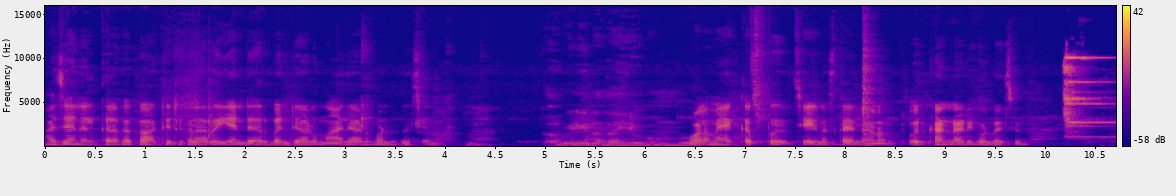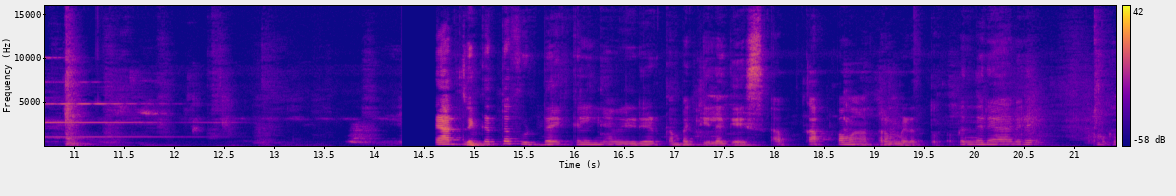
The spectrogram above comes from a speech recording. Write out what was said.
ആ ജനൽക്കലൊക്കെ കാട്ടിട്ടിരിക്കണ റിയന്റെ ഹെർബന്റുകളും മാലകളും കൊണ്ട് വെച്ചാണ് ഓളെ മേക്കപ്പ് ചെയ്യുന്ന സ്ഥലമാണ്. ഒരു കണ്ണാടി കൊണ്ട് രാത്രിക്കത്തെ ഫുഡ് കഴിക്കൽ ഞാൻ വീഡിയോ എടുക്കാൻ പറ്റിയില്ല ഗൈസ് കപ്പ മാത്രം എടുത്തു. അപ്പം ഇന്ന് രാവിലെ നമുക്ക്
